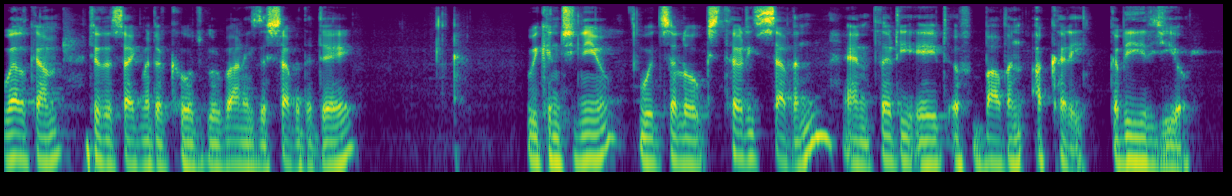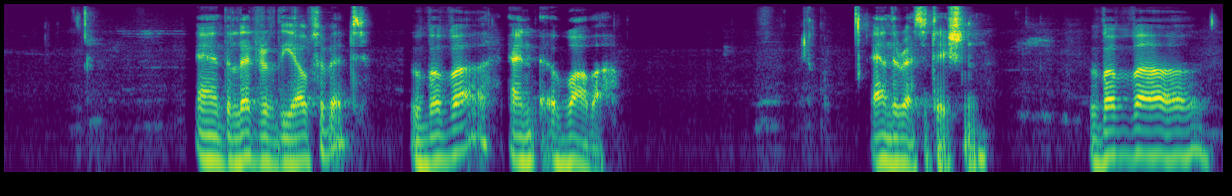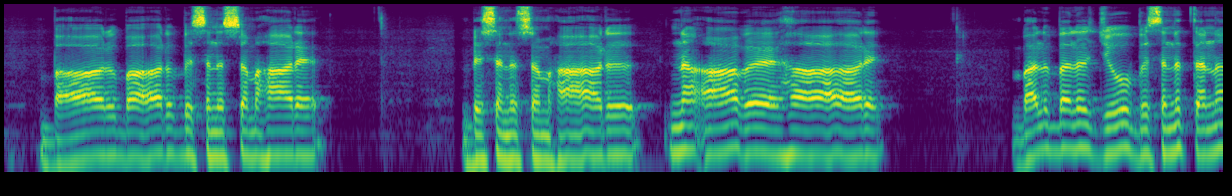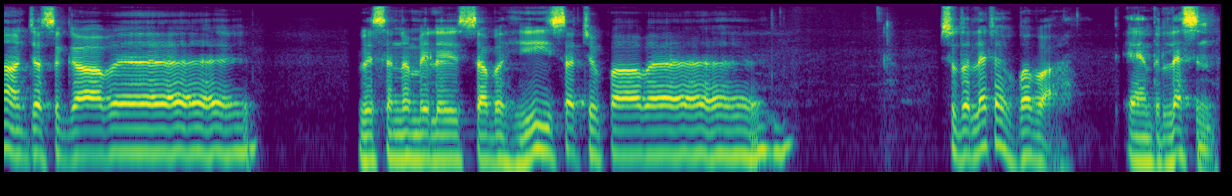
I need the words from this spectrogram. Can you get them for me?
Welcome to the segment of Coach Gurbani's The Sub of the Day. We continue with Saloks 37 and 38 of Bavan Akhari, Kabir Jiyo. And the letter of the alphabet, Vava and Vava. And the recitation, Vava. बार बार बिसन संहार बिसन संहार न आवे हार। बल बल जो बिसन तना So the letter Baba and the lesson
